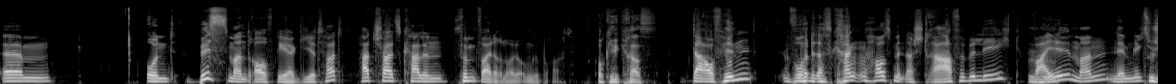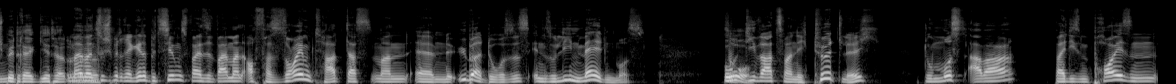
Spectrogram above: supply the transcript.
Ähm, und bis man drauf reagiert hat, hat Charles Cullen fünf weitere Leute umgebracht. Okay, krass. Daraufhin wurde das Krankenhaus mit einer Strafe belegt, Mhm. weil man nämlich Zu spät reagiert hat. weil man was? zu spät reagiert hat, beziehungsweise weil man auch versäumt hat, dass man ähm, eine Überdosis Insulin melden muss. So, Oh. Die war zwar nicht tödlich, du musst aber bei diesem Poison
